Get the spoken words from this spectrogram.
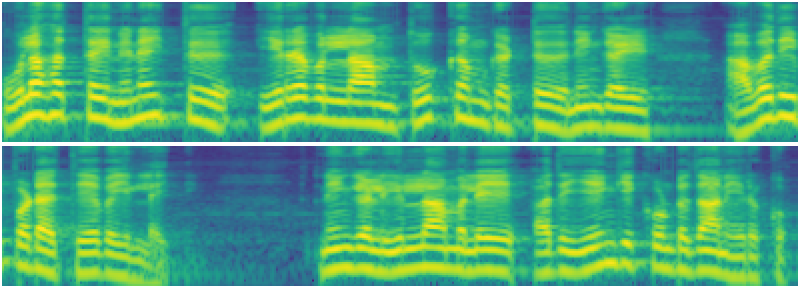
உலகத்தை நினைத்து இரவெல்லாம் தூக்கம் கட்டு நீங்கள் அவதிப்பட தேவையில்லை. நீங்கள் இல்லாமலே அது இயங்கிக் கொண்டுதான் இருக்கும்.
